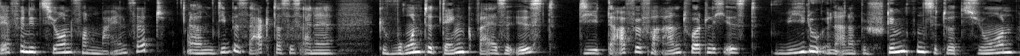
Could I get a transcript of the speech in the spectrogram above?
Definition von Mindset, ähm, die besagt, dass es eine gewohnte Denkweise ist, die dafür verantwortlich ist, wie du in einer bestimmten Situation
